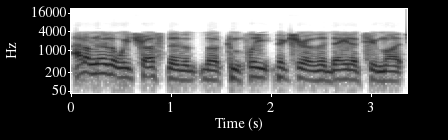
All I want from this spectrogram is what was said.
I don't know that we trust the, the complete picture of the data too much.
